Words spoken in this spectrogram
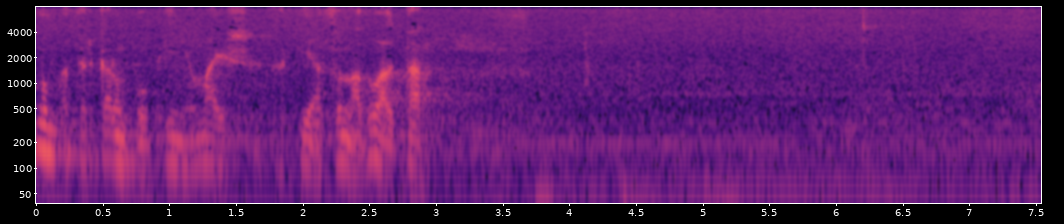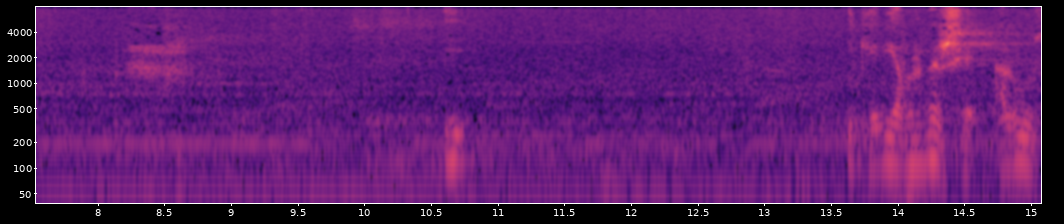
Vamos acercar un poquinho máis aquí a zona do altar. E, e quería verse a luz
